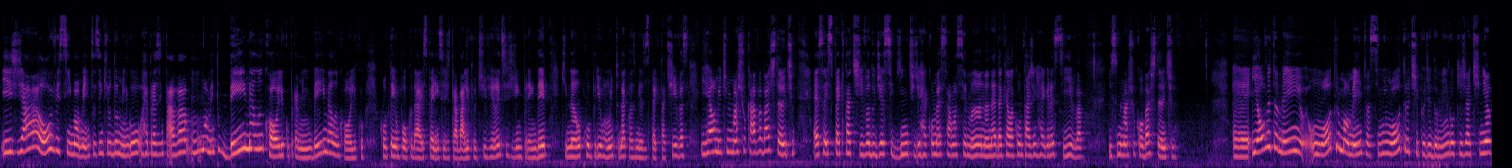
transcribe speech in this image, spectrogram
E já houve, sim, momentos em que o domingo representava um momento bem melancólico para mim, bem melancólico. Contei um pouco da experiência de trabalho que eu tive antes de empreender, que não cumpriu muito né, com as minhas expectativas, e realmente me machucava bastante essa expectativa do dia seguinte, de recomeçar uma semana, né? Daquela contagem regressiva. Isso me machucou bastante. É, e houve também um outro momento, assim, um outro tipo de domingo que já tinha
